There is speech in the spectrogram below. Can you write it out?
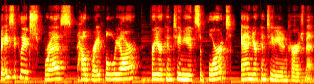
basically express how grateful we are for your continued support and your continued encouragement.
